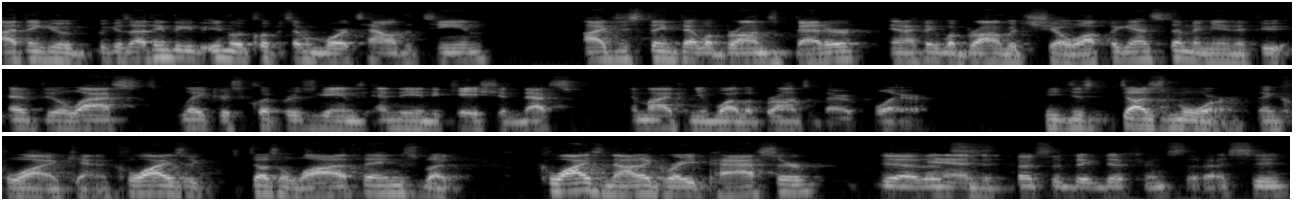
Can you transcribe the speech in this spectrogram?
I think it would because I think the, you know the Clippers have a more talented team. I just think that LeBron's better, and I think LeBron would show up against them. I mean, if you if the last Lakers Clippers games any indication, that's in my opinion why LeBron's a better player. He just does more than Kawhi can. Kawhi does a lot of things, but Kawhi's not a great passer. Yeah, that's and, that's a big difference that I see.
